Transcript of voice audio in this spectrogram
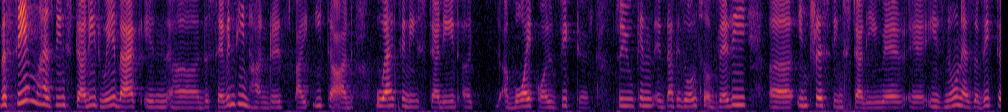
The same has been studied way back in uh, the 1700s by Itard who actually studied a, a boy called Victor. So, you can that is also a very uh, interesting study where he is known as the victor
